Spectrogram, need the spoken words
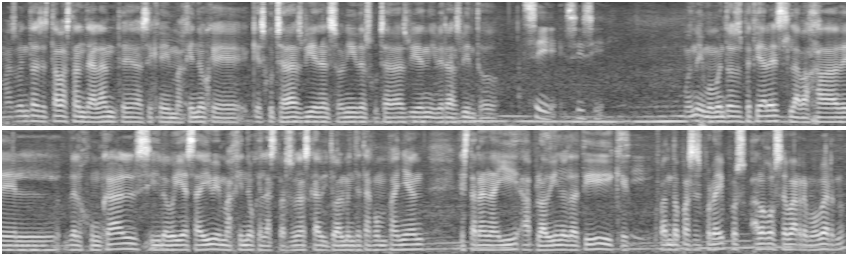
Además, Ventas está bastante adelante, así que me imagino que escucharás bien el sonido, escucharás bien y verás bien todo. Sí, sí, sí. Bueno, y momentos especiales, la bajada del, del Juncal, si lo veías ahí, me imagino que las personas que habitualmente te acompañan estarán allí aplaudiéndote a ti y que Sí. cuando pases por ahí, pues algo se va a remover, ¿no?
